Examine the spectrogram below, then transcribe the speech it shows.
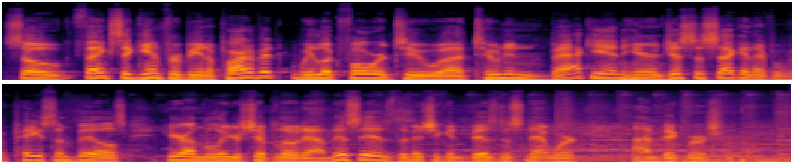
So thanks again for being a part of it. We look forward to uh, tuning back in here in just a second after we pay some bills here on the Leadership Lowdown. This is the Michigan Business Network. I'm Vic Verchereau.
